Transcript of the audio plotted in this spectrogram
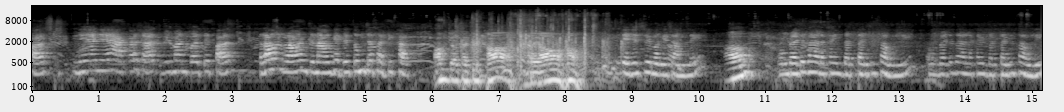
फास्ट निळ्याने आकाशात विमान पळते फास्ट राहुल रावांचे नाव घेते तुमच्यासाठी खास. आमच्यासाठी खास. हा. तेजस्वी मंगेश आंबले झाडाला काही दत्तांची सावली. उंबराच्या झाडाला काही दत्तांची सावली.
